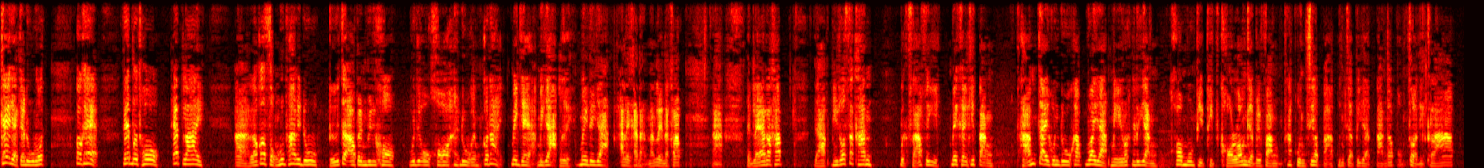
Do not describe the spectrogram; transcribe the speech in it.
แค่อยากจะดูรถก็แค่เซฟเบอร์โทรแอดไลน์อ่าแล้วก็ส่งรูปภาพให้ดู หรือจะเอาเป็นวิดีโอคอลวิดีโอคอลให้ดูกันก็ได้ไม่ยากไม่ยากเลย ไม่ได้ยากอะไรขนาดนั้นเลยนะครับอ่าเสร็จแล้วนะครับ อยากมีรถสักคัน ปรึกษาฟรีไม่เคยคิดตังค์ถามใจคุณดูครับว่าอยากมีรถหรือยังข้อมูลผิดๆขอร้องอย่าไปฟัง ถ้าคุณเชื่อป่าคุณจะประหยัดตังค์ครับผมสวัสดีครับ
